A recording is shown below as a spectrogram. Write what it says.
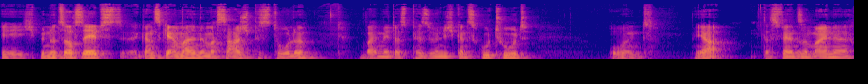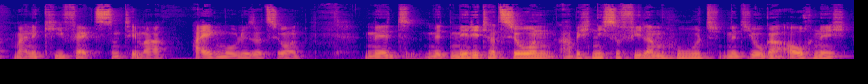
ich benutze auch selbst ganz gerne mal eine Massagepistole, weil mir das persönlich ganz gut tut. Und ja, das wären so meine, meine Key Facts zum Thema Eigenmobilisation. Mit, mit Meditation habe ich nicht so viel am Hut, mit Yoga auch nicht.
